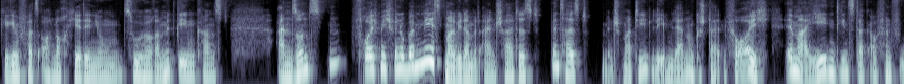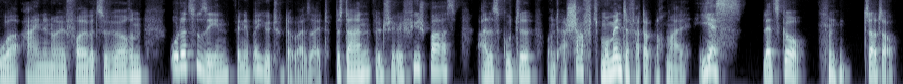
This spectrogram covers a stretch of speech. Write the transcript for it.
gegebenenfalls auch noch hier den jungen Zuhörern mitgeben kannst. Ansonsten freue ich mich, wenn du beim nächsten Mal wieder mit einschaltest, wenn es heißt Mensch Matti, Leben, Lernen und Gestalten. Für euch immer jeden Dienstag ab 5 Uhr eine neue Folge zu hören oder zu sehen, wenn ihr bei YouTube dabei seid. Bis dahin wünsche ich euch viel Spaß, alles Gute und erschafft Momente, verdammt nochmal. Yes! Let's go! ciao, ciao.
